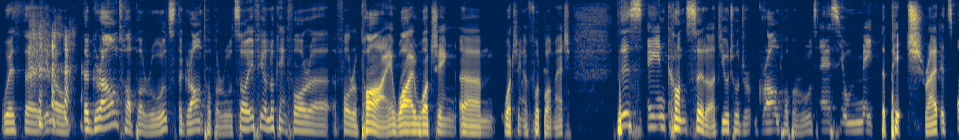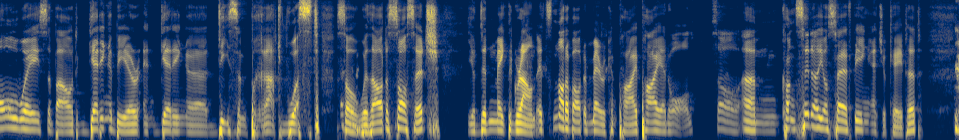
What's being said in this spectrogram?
with uh, you know the groundhopper rules, the groundhopper rules. So if you're looking for a for a pie while watching um, watching a football match, this ain't considered due to groundhopper rules as you made the pitch, right? It's always about getting a beer and getting a decent bratwurst. So without a sausage, you didn't make the ground. It's not about American pie, pie at all. So um, consider yourself being educated,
